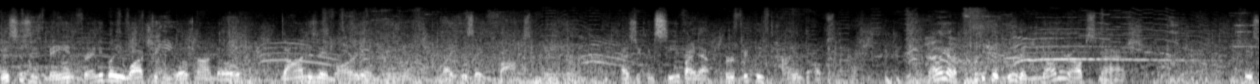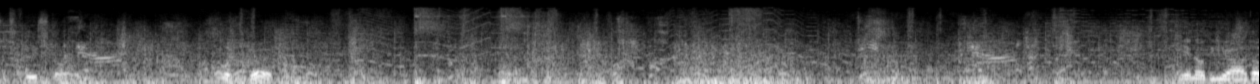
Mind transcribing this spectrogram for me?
This is his main. For anybody watching who does not know, Don is a Mario main. Light is a Fox main. As you can see by that perfectly timed up smash. Now they got a pretty good lead. Another up smash. Case was three story. Looking good. You know, the, uh, the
